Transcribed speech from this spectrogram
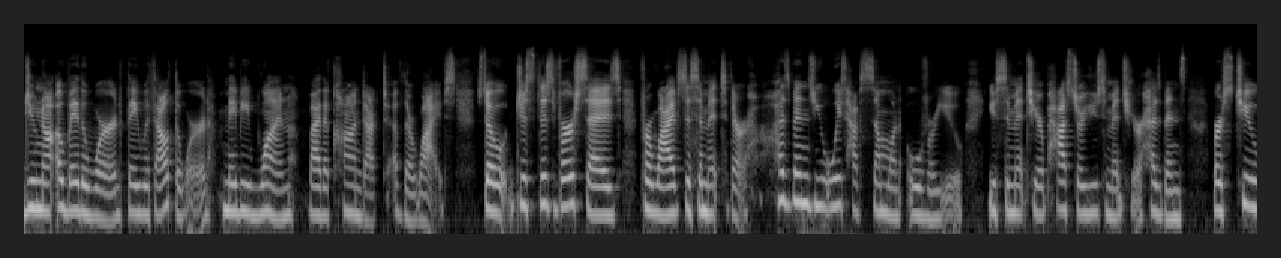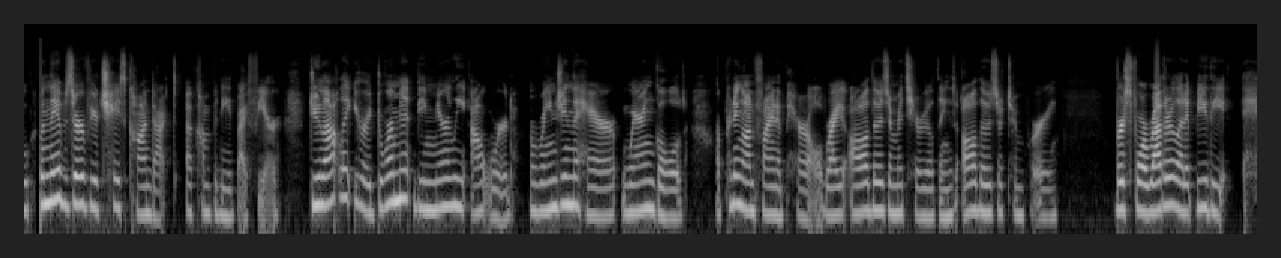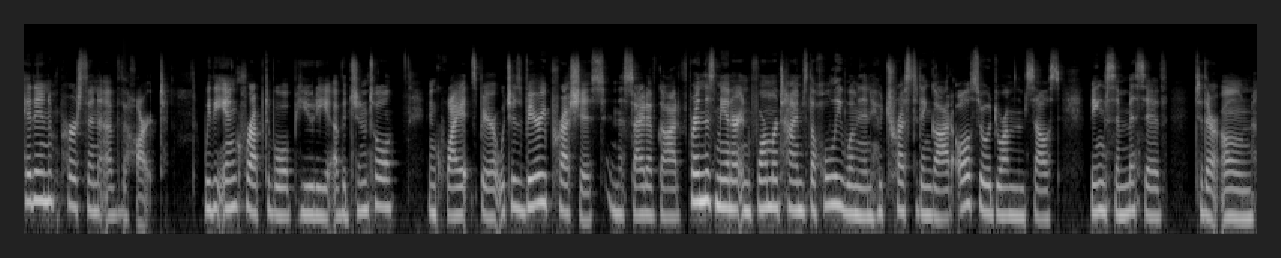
do not obey the word, they without the word may be won by the conduct of their wives. So, just this verse says for wives to submit to their husbands, you always have someone over you. You submit to your pastor, you submit to your husbands. Verse 2 When they observe your chaste conduct accompanied by fear, do not let your adornment be merely outward, arranging the hair, wearing gold, or putting on fine apparel, right? All those are material things, all those are temporary. Verse 4 Rather let it be the hidden person of the heart, with the incorruptible beauty of a gentle and quiet spirit, which is very precious in the sight of God. For in this manner, in former times, the holy women who trusted in God also adorned themselves, being submissive to their own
